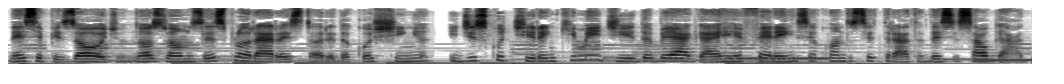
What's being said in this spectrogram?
Nesse episódio, nós vamos explorar a história da coxinha e discutir em que medida BH é referência quando se trata desse salgado.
